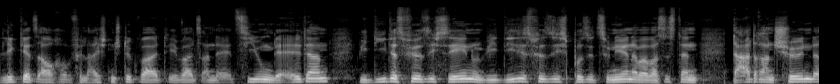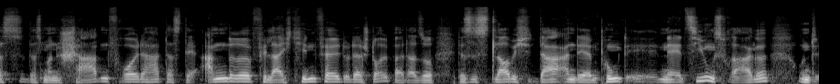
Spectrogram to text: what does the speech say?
liegt jetzt auch vielleicht ein Stück weit jeweils an der Erziehung der Eltern, wie die das für sich sehen und wie die das für sich positionieren. Aber was ist denn daran schön, dass, dass man eine Schadenfreude hat, dass der andere vielleicht hinfällt oder stolpert? Also das ist, glaube ich, da an dem Punkt eine Erziehungsfrage. Und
